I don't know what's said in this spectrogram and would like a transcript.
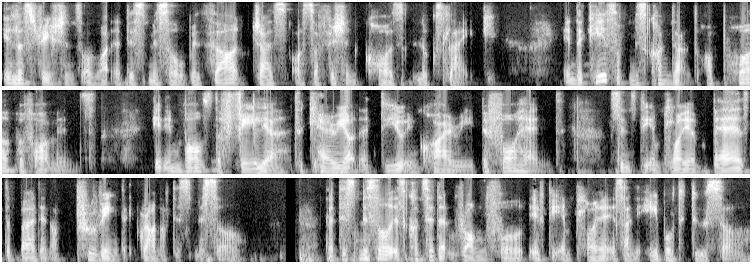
illustrations on what a dismissal without just or sufficient cause looks like. In the case of misconduct or poor performance, it involves the failure to carry out a due inquiry beforehand, since the employer bears the burden of proving the ground of dismissal. The dismissal is considered wrongful if the employer is unable to do so.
